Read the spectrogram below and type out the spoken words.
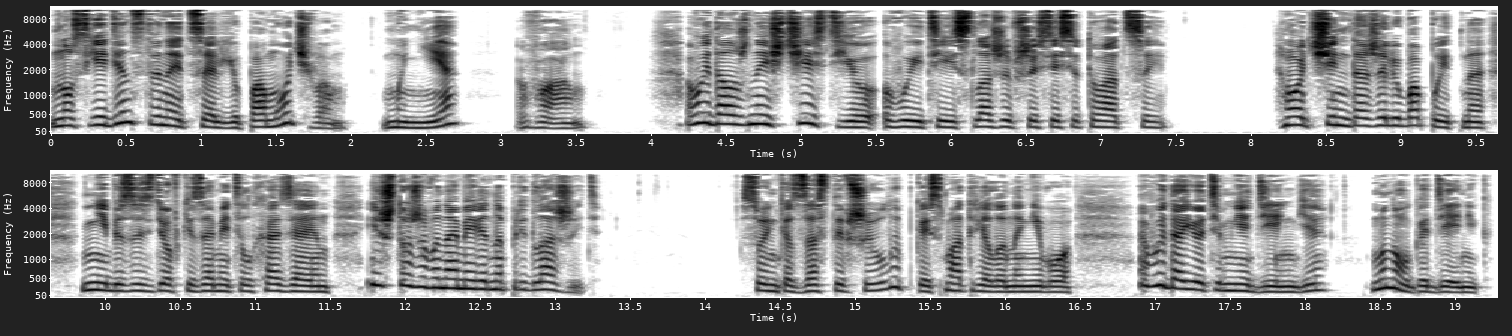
но с единственной целью помочь вам. Мне, вам. Вы должны с честью выйти из сложившейся ситуации». «Очень даже любопытно», — не без издевки заметил хозяин. «И что же вы намерены предложить?» Сонька с застывшей улыбкой смотрела на него. «Вы даете мне деньги, много денег.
